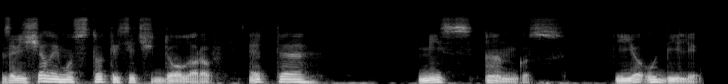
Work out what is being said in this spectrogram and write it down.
завещала ему сто тысяч долларов. Это мисс Ангус. Ее убили.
